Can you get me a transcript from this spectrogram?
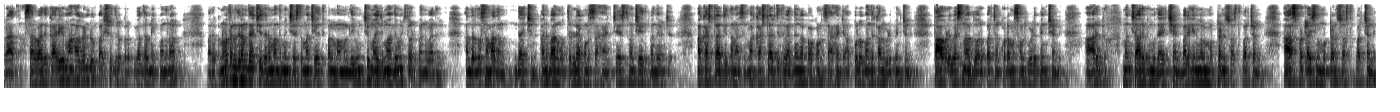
ప్రార్థన. సర్వాధికారి మహాగండు పరిశుద్ధులు కృపగలదాం నీకు పొందినారు మరొక నూతన దినం దాచి దినమంతా చేస్తూ చేస్తే మా చేతి పని మమ్మల్ని దీవించి మా యజమాని దీవించి తోటి పని వారి అందరితో సమాధానం దాయించండి పని భారం ఒత్తిడి లేకుండా సహాయం చేస్తున్న చేతి పని దీవించు. మా కష్టార్జిత నాశనం మా కష్టార్జిత వ్యర్థంగా పోకుండా సహాయం అప్పులు బంధకాలను విడిపించండి. తాగుడు వ్యసనాలు దూరపరచండి. కుటుంబ సమస్యలు విడిపించండి. ఆరోగ్యం మంచి ఆరోగ్యము దయచేయండి బలహీనంగా ముట్టండి స్వస్థపరచండి. హాస్పిటల్ ఐసీలు ముట్టండి స్వస్థపరచండి.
